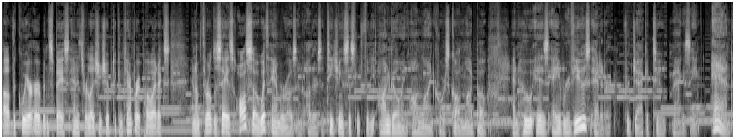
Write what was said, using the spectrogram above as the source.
of the queer urban space and its relationship to contemporary poetics. And I'm thrilled to say is also with Amber Rose and others a teaching assistant for the ongoing online course called ModPo, and who is a reviews editor for Jacket 2 magazine. And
